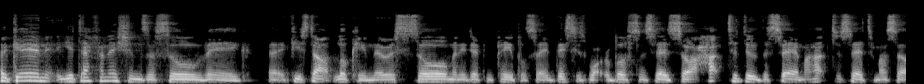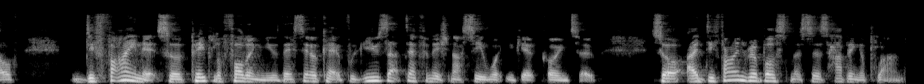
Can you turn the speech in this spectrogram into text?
Again, your definitions are so vague. Uh, if you start looking, there are so many different people saying this is what robustness is. So I had to do the same. I had to say to myself, define it. So if people are following you, they say, okay, if we use that definition, I see what you get going to. So I defined robustness as having a plan.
